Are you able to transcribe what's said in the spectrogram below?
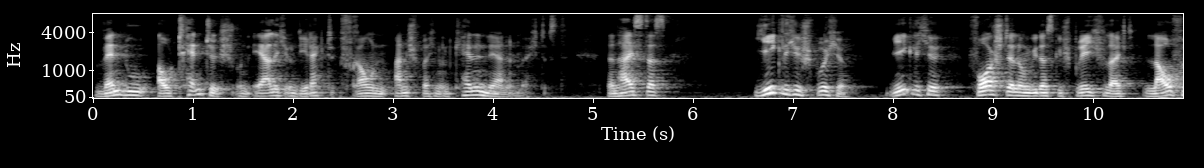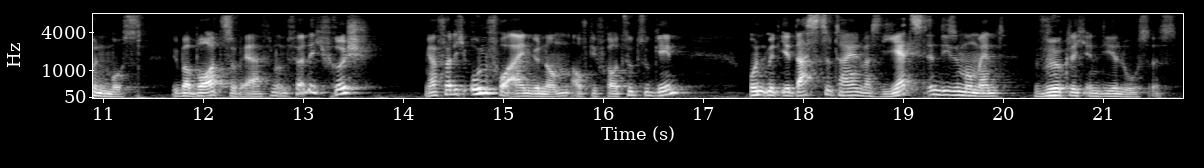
wenn du authentisch und ehrlich und direkt Frauen ansprechen und kennenlernen möchtest, dann heißt das, jegliche Sprüche, jegliche Vorstellung, wie das Gespräch vielleicht laufen muss, über Bord zu werfen und völlig frisch, ja, völlig unvoreingenommen auf die Frau zuzugehen und mit ihr das zu teilen, was jetzt in diesem Moment wirklich in dir los ist.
